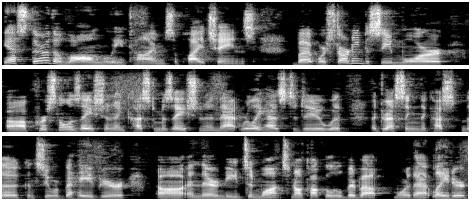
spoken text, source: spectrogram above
yes, they're the long lead time supply chains but we're starting to see more uh, personalization and customization, and that really has to do with addressing the, the consumer behavior uh, and their needs and wants. And I'll talk a little bit about more of that later.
